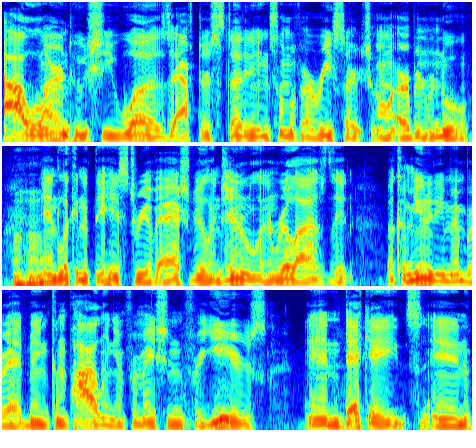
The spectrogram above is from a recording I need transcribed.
I learned who she was after studying some of her research on urban renewal mm-hmm. and looking at the history of Asheville in general and realized that a community member had been compiling information for years and decades and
